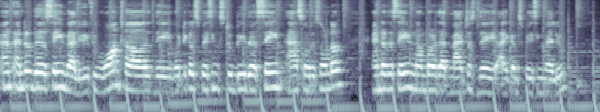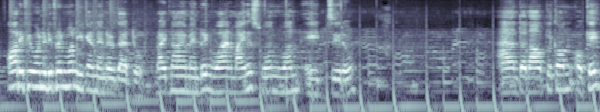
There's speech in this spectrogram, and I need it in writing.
and enter the same value. If you want uh, the vertical spacings to be the same as horizontal, enter the same number that matches the icon spacing value. Or if you want a different one, you can enter that too. Right now I'm entering 1 minus 1180. And uh, now click on OK.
